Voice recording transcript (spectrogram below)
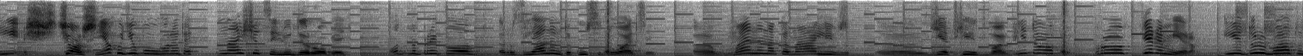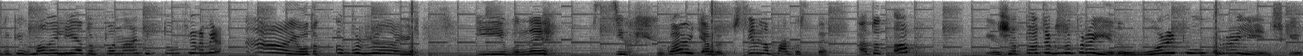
І що ж, я хотів поговорити, на що ці люди роблять. От, наприклад, розглянемо таку ситуацію. Е, в мене на каналі е, є таких два відео про Фіраміра. І дуже багато таких малолеток, фанатів того Фіраміра. А, його так обожають. І вони всіх шукають, аби всім напакости. А тут оп, і шепоток з України, говорить по-українськи.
